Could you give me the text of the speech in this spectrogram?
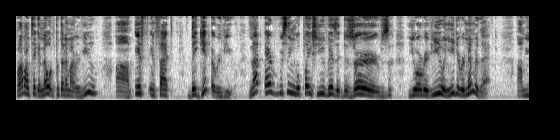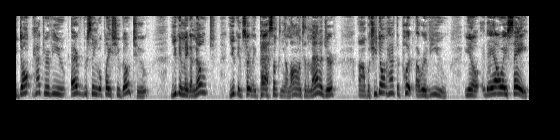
But I'm going to take a note and put that in my review. Um, if in fact they get a review, not every single place you visit deserves your review, and you need to remember that. Um, you don't have to review every single place you go to you can make a note. You can certainly pass something along to the manager, uh, but you don't have to put a review. You know, they always say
